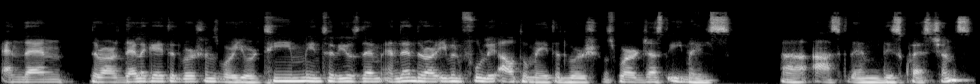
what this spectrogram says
And then there are delegated versions where your team interviews them. And then there are even fully automated versions where just emails uh, ask them these questions.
